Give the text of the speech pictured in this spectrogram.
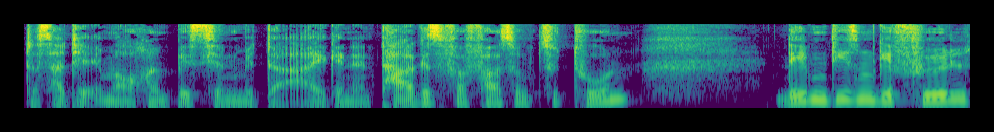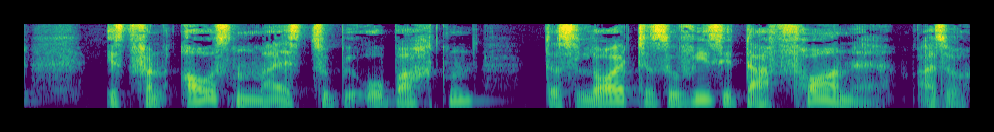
das hat ja immer auch ein bisschen mit der eigenen Tagesverfassung zu tun, neben diesem Gefühl ist von außen meist zu beobachten, dass Leute, so wie sie da vorne, also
